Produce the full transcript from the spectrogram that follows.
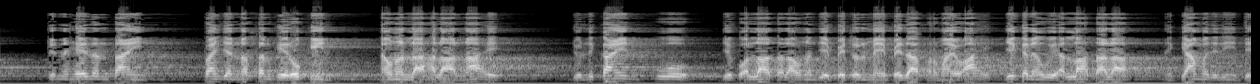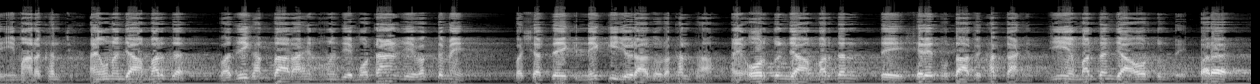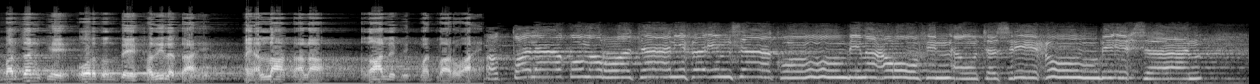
ٽن حيضن تائين پنهنجن نفسن کي روڪين ۽ انهن لاءِ حلال نه آهي جو لڪائن اهو جيڪو الله تعالى انهن جي پيٽن ۾ پيدا فرمايو آهي جيڪڏهن اهي الله تعالى ۽ قيام جي ڏينهن تي ايمان رکن ٿيون. ۽ انهن جا مرد وڌيڪ حقدار آهن انهن جي موٽائڻ جي وقت ۾ بشرطيڪ نيڪي جو ارادو رکن ٿا. ۽ عورتن جا مردن تي شريعت مطابق حق آهن جيئن مردن جا عورتن تي. پر مردن کي عورتن تي فضيلت آهي. ۽ الله تالا غالب حكمت وارو آهي الطلاق مرتان فإمساك بمعروف أو تسريح بإحسان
